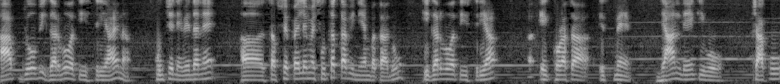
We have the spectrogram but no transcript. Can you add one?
आप जो भी गर्भवती स्त्रियाँ हैं ना, उनसे निवेदन है सबसे पहले मैं सूतक का भी नियम बता दूँ कि गर्भवती स्त्रियाँ एक थोड़ा सा इसमें ध्यान दें कि वो चाकू,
